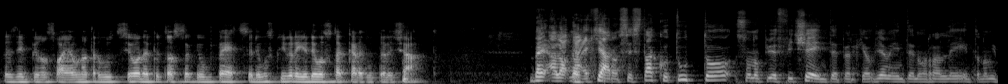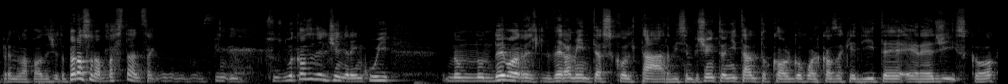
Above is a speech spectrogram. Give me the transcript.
per esempio, non so, è una traduzione piuttosto che un pezzo e devo scrivere, io devo staccare tutte le chat. Beh, allora, no, è chiaro, se stacco tutto sono più efficiente perché ovviamente non rallento, non mi prendo la pausa, eccetera. Però sono abbastanza fi- su due cose del genere in cui non, non devo veramente ascoltarvi, semplicemente ogni tanto colgo qualcosa che dite e reagisco.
